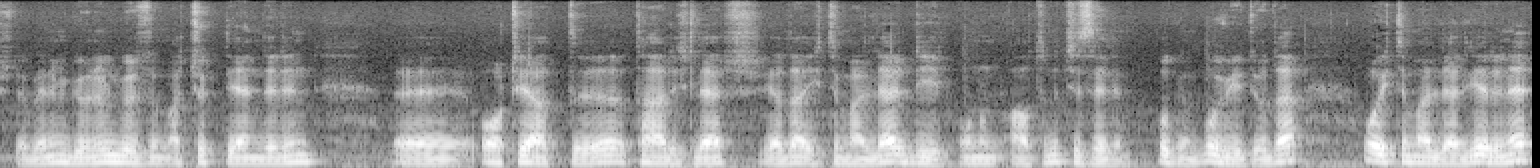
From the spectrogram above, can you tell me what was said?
işte benim gönül gözüm açık diyenlerin e, ortaya attığı tarihler ya da ihtimaller değil. Onun altını çizelim. Bugün bu videoda o ihtimaller yerine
